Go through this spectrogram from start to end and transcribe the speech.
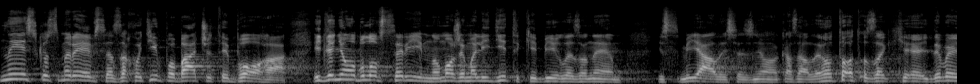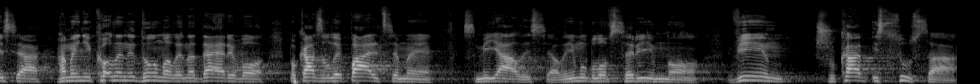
низько смирився, захотів побачити Бога. І для нього було все рівно. Може, малі дітки бігли за ним і сміялися з нього, казали: ото то Закхей, дивися, а ми ніколи не думали на дерево, показували пальцями, сміялися, але йому було все рівно. Він шукав Ісуса.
